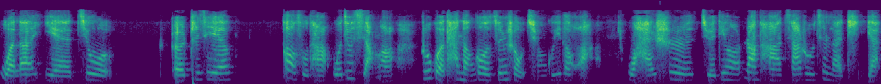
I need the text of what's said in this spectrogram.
我呢也就呃直接。告诉他，我就想啊，如果他能够遵守群规的话，我还是决定让他加入进来体验。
